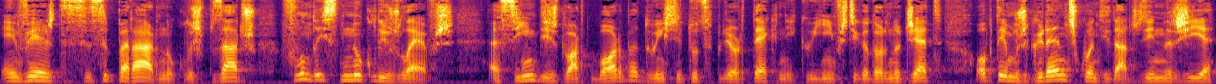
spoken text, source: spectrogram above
Em vez de se separar núcleos pesados, fundem-se núcleos leves. Assim, diz Duarte Borba, do Instituto Superior Técnico e investigador no JET, obtemos grandes quantidades de energia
